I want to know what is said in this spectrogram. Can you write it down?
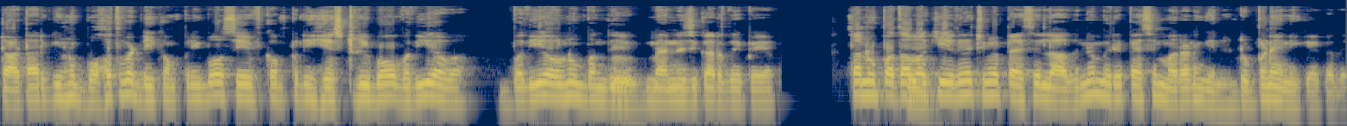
ਟਾਟਾ ਵਰਗੀ ਹੁਣ ਬਹੁਤ ਵੱਡੀ ਕੰਪਨੀ ਬਹੁਤ ਸੇਫ ਕੰਪਨੀ ਹਿਸਟਰੀ ਬਹੁਤ ਵਧੀਆ ਵਾ ਵਧੀਆ ਉਹਨੂੰ ਬੰਦੇ ਮੈਨੇਜ ਕਰਦੇ ਪਏ ਆ। ਤੁਹਾਨੂੰ ਪਤਾ ਵਾ ਕਿ ਇਹਦੇ ਵਿੱਚ ਮੈਂ ਪੈਸੇ ਲਾ ਦੇਣਾ ਮੇਰੇ ਪੈਸੇ ਮਰਨਗੇ ਨਹੀਂ ਡੁੱਬਣੇ ਨਹੀਂ ਕਿ ਕਦੇ।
